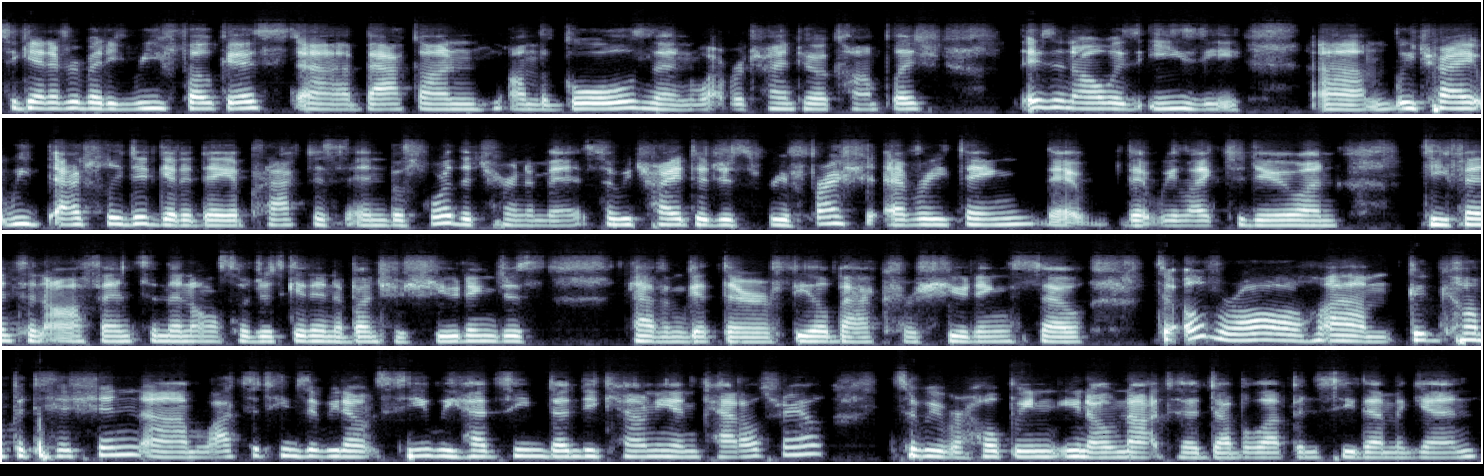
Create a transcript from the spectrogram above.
to get everybody refocused uh, back on on the goals and what we're trying to accomplish isn't always easy. Um, we try. We actually did get a day of practice in before the tournament, so we tried to just refresh everything that that we like to do on defense and offense, and then also just get in a bunch of shooting, just have them get their feel back for shooting. So, so overall, um, good competition. Um, lots of teams that we don't see. We had seen Dundy County and Cattle Trail, so we were hoping, you know, not to double up and see them again.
